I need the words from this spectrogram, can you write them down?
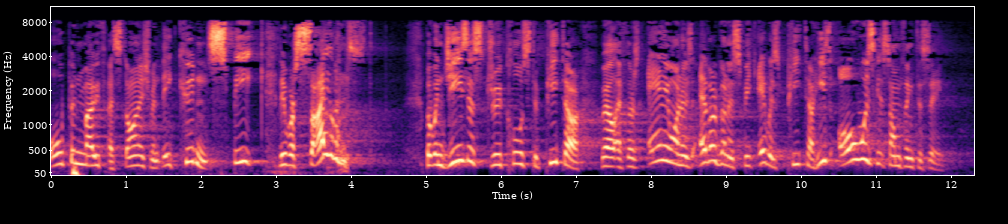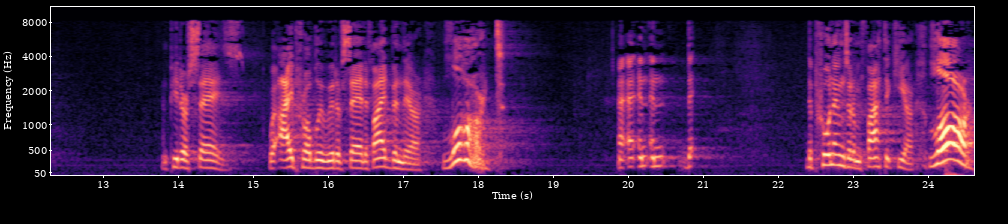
open mouth astonishment. They couldn't speak. They were silenced. But when Jesus drew close to Peter, well, if there's anyone who's ever going to speak, it was Peter. He's always got something to say. And Peter says, what I probably would have said if I'd been there, Lord! And, and, the, the pronouns are emphatic here. Lord,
